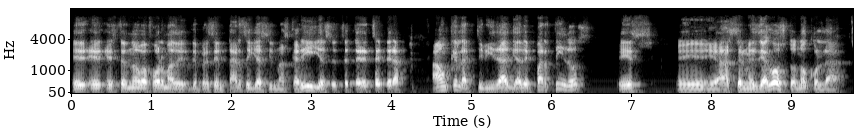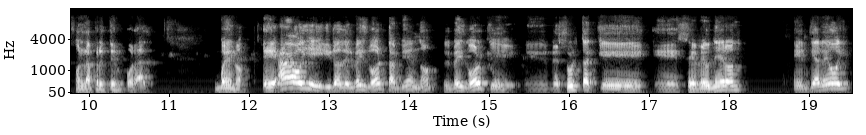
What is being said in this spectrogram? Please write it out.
e, e, esta nueva forma de, presentarse ya sin mascarillas, etcétera, etcétera, aunque la actividad ya de partidos es eh, hasta el mes de agosto, ¿no? Con la, con la pretemporada. Bueno, eh, ah, oye, y lo del béisbol también, ¿no? El béisbol que resulta que se reunieron el día de hoy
